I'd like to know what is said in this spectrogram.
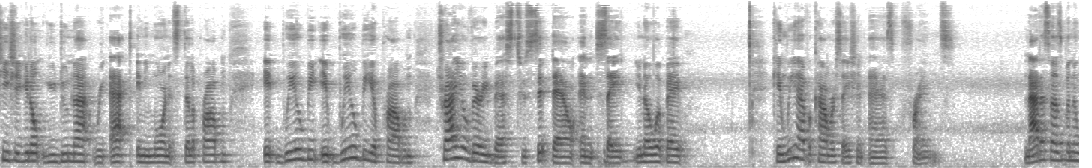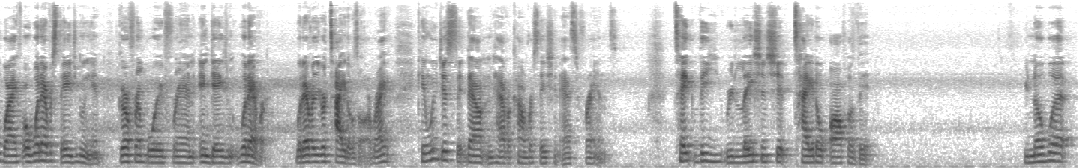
Keisha, you don't you do not react anymore and it's still a problem. It will be it will be a problem. Try your very best to sit down and say, you know what, babe? Can we have a conversation as friends? Not as husband and wife or whatever stage you're in. Girlfriend, boyfriend, engagement, whatever. Whatever your titles are, right? Can we just sit down and have a conversation as friends? Take the relationship title off of it. You know what?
